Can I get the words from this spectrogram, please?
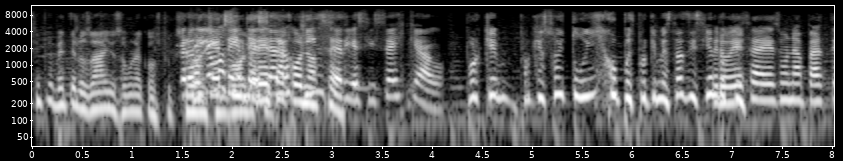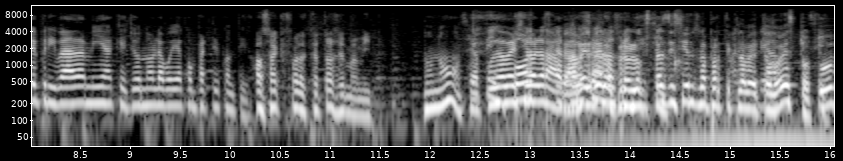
Simplemente los años son una construcción. Pero ¿Por qué digamos te interesa a los conocer? 15, 16, ¿qué hago? Porque, porque soy tu hijo, pues porque me estás diciendo Pero que... esa es una parte privada mía que yo no la voy a compartir contigo. O sea, que fue a las 14, mamita. No, no, o sea, ¿Qué te pudo haber sido importa? 14 A ver, pero, pero lo que 25. estás diciendo es la parte clave de todo esto. Tú,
